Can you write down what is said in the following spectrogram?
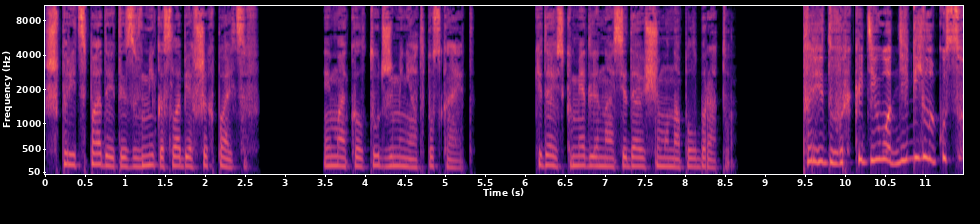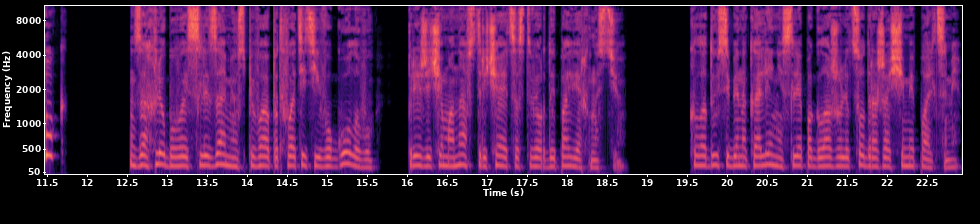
Шприц падает из вмиг ослабевших пальцев. И Майкл тут же меня отпускает. Кидаюсь к медленно оседающему на пол брату. «Придурок, идиот, дебила, кусок!» Захлебываясь слезами, успеваю подхватить его голову, прежде чем она встречается с твердой поверхностью. Кладу себе на колени, слепо глажу лицо дрожащими пальцами.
